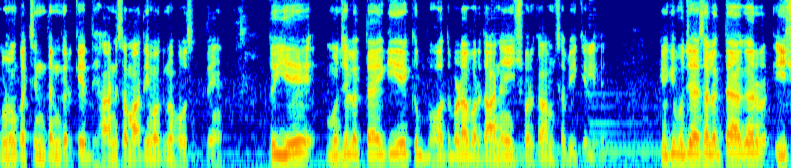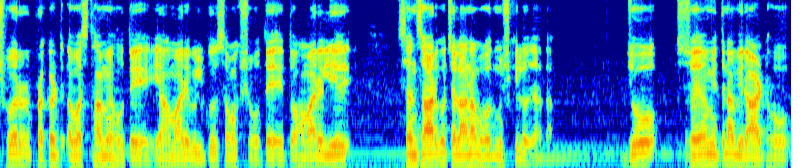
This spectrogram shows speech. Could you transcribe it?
गुणों का चिंतन करके ध्यान, समाधि, मग्न हो सकते हैं। तो ये मुझे लगता है कि एक बहुत बड़ा वरदान है ईश्वर का हम सभी के लिए। क्योंकि मुझे ऐसा लगता है अगर ईश्वर प्रकट अवस्था में होते या हमारे बिल्कुल समक्ष होते तो हमारे लिए संसार को चलाना बहुत मुश्किल हो जाता। जो स्वयं इतना विराट हो,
